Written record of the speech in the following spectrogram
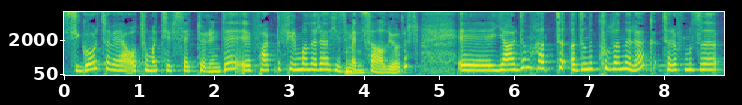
sigorta veya otomotiv sektöründe e, farklı firmalara hizmet hı hı. sağlıyoruz. E, yardım hattı adını kullanarak tarafımıza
